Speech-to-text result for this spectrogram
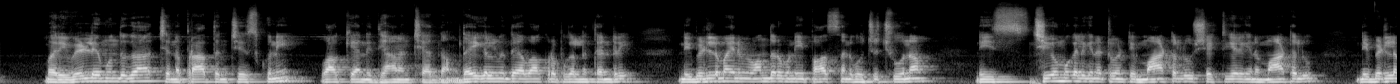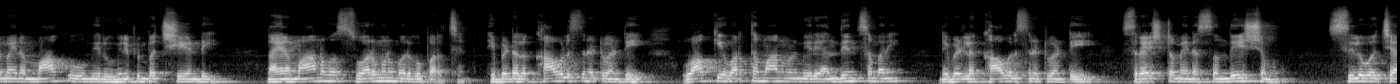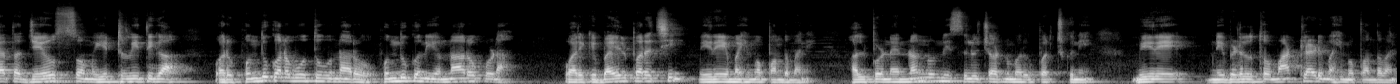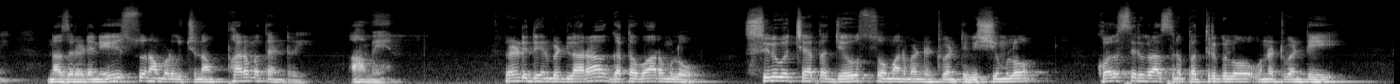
మరి వెళ్ళే ముందుగా చిన్న ప్రార్థన చేసుకుని వాక్యాన్ని ధ్యానం చేద్దాం. దయగలను దేవా కృపగలన తండ్రి నీ బిడ్డలమైన మేమందరము నీ పాస్తానికి వచ్చి చూనాం. నీ జీవము కలిగినటువంటి మాటలు శక్తి కలిగిన మాటలు నీ బిడ్డలమైన మాకు మీరు వినిపింపచేయండి. నాయన మానవ స్వరమును మరుగుపరచండి. నీ బిడ్డలకు కావలసినటువంటి వాక్య వర్తమానమును మీరే అందించమని నీ బిడ్డలకు కావలసినటువంటి శ్రేష్టమైన సందేశము సిలువ చేత జయోత్సవం ఎట్టి రీతిగా వారు పొందుకొనబోతూ ఉన్నారో పొందుకొని ఉన్నారో కూడా వారికి బయలుపరచి మీరే మహిమ పొందమని. అల్పుడైన నన్ను నీ సిలువ చాటును మరుగుపరుచుకుని మీరే నీ బిడ్డలతో మాట్లాడి మహిమ పొందమని. నజరడని ఏస్తున్నాం అడుగుచున్నాం పరమ తండ్రి. ఆమెన్. రెండు దేని బిడ్డలారా గత వారంలో సిలువ చేత జయోత్సవం అనబడినటువంటి విషయంలో కొలసిరుగు రాసిన పత్రికలో ఉన్నటువంటి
